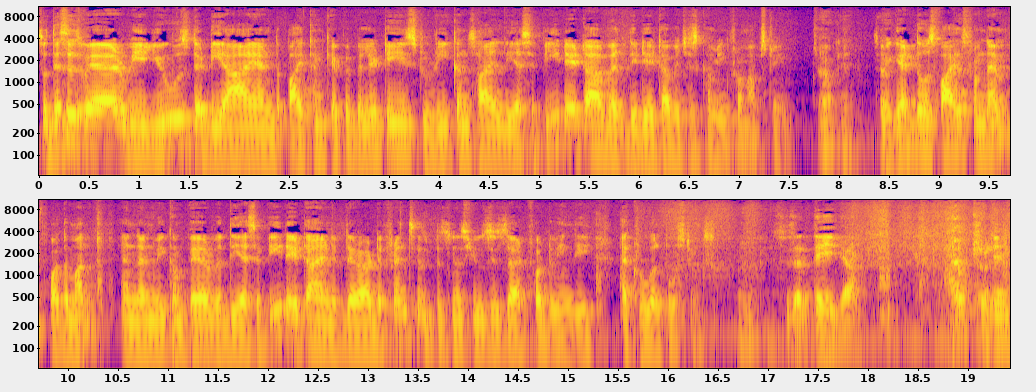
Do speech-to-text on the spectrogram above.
so this is where we use the DI and the Python capabilities to reconcile the SAP data with the data which is coming from upstream. Okay. So we get those files from them for the month, and then we compare with the SAP data, and if there are differences, business uses that for doing the accrual postings. So that they, yeah. Okay. Okay.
